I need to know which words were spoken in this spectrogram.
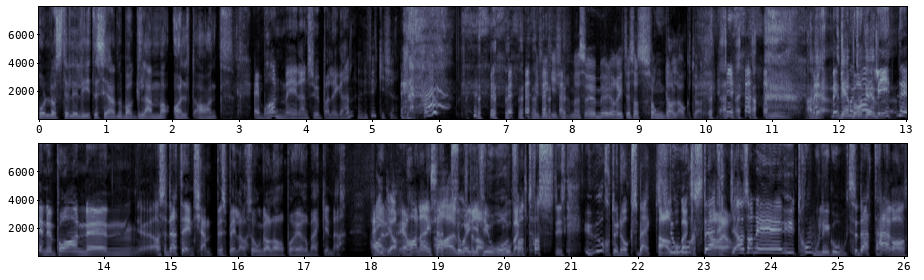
holde oss til Eliteserien og bare glemme alt annet. Er Brann med i den superligaen? Nei, de fikk ikke. de fikk ikke. Men så ryktes at Sogndal er aktuell. ja. Men, det- men vi må ta en liten en på han um, Altså, dette er en kjempespiller Sogndal har på høyrebekken der. Han, ja. han har jeg sett Ja, så jeg i fjor òg. Fantastisk. Uortodoks back. Ja, god back. Stor, sterk. Ja, ja. Altså, han er utrolig god. Så dette her har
